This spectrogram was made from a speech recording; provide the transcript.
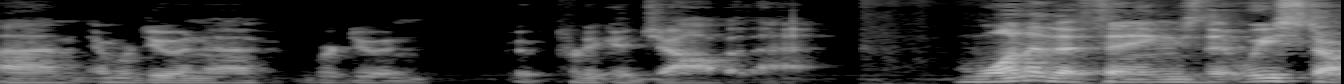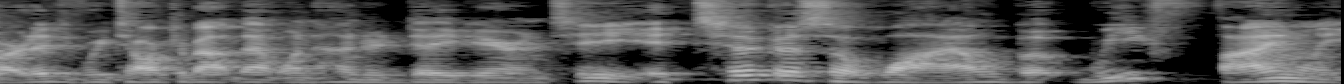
um, and we're doing a we're doing a pretty good job of that one of the things that we started, we talked about that 100 day guarantee. It took us a while, but we finally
